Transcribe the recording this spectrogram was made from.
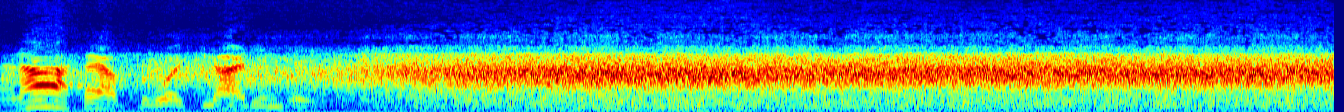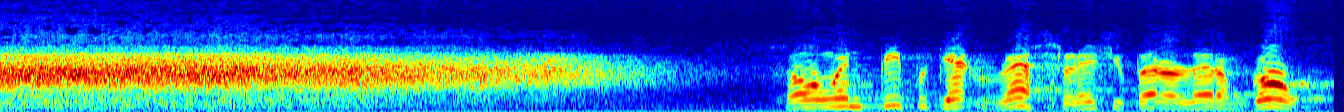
And I have to work night and day. So when people get restless, you better let them go.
